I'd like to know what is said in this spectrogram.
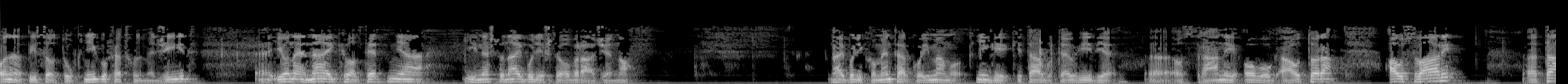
On je napisao tu knjigu Fethul Međid i ona je najkvalitetnija i nešto najbolje što je obrađeno najbolji komentar koji imamo knjige Kitabu Teuhid je e, od strane ovog autora, a u stvari e, ta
